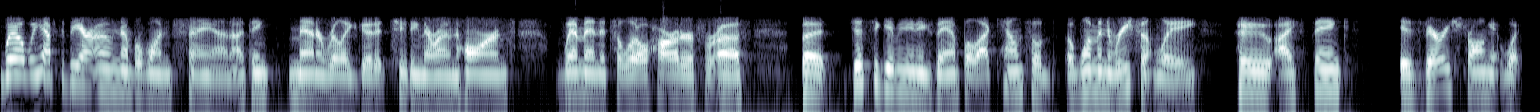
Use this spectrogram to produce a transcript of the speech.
Well, we have to be our own number one fan. I think men are really good at tooting their own horns. Women, it's a little harder for us. But just to give you an example, I counseled a woman recently who I think is very strong at what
